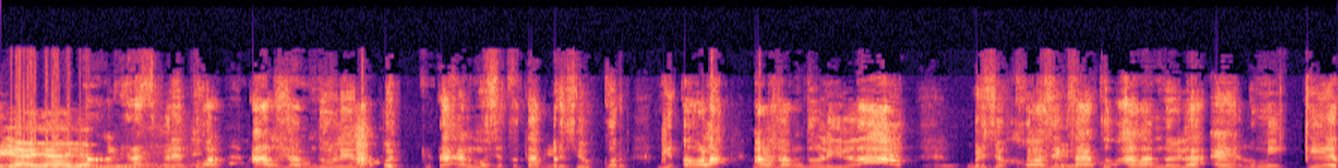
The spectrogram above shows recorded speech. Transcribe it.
Iya, iya, iya. Terlihat spiritual. Alhamdulillah. Wih, kita kan mesti tetap bersyukur. Ditolak, Iya. alhamdulillah. Bersyukur closing satu, alhamdulillah. Eh, lu mikir,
